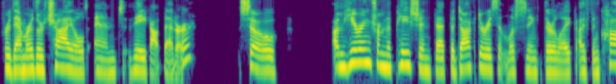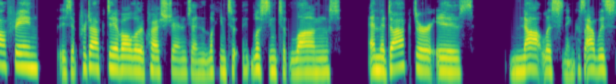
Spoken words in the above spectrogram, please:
for them or their child and they got better. So I'm hearing from the patient that the doctor isn't listening. They're like, I've been coughing. Is it productive? All the questions and looking to listening to the lungs. And the doctor is not listening because I was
